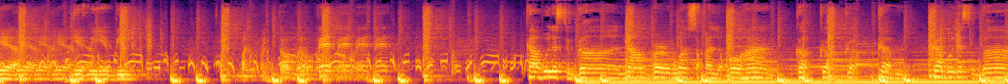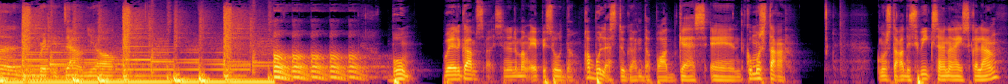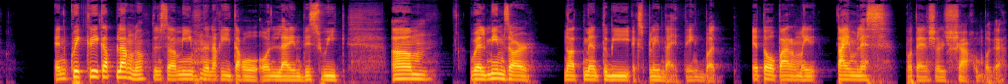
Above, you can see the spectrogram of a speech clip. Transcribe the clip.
Yeah, give me a beat. Malupit to, malupit. Number one sa kalokohan. Ka, ka, ka, kabu, kabulastugan. Break it down, y'all. Uh, uh, uh, uh, uh. Boom! Welcome sa isa na namang episode ng Kabulastugan, the podcast. And kumusta ka? Kumusta ka this week? Sana ayos ka lang? And quick recap lang, no? Dun sa meme na nakita ko online this week. Um, well, memes are not meant to be explained, I think. But ito parang may timeless potential siya, kumbaga.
